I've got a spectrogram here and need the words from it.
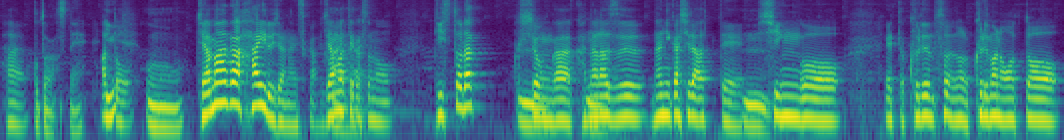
はいことなんですね。あというん。邪魔が入るじゃないですか。邪魔っていうかそのディストラクションが必ず何かしらあって、うん。信号、えっと、車その車の音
